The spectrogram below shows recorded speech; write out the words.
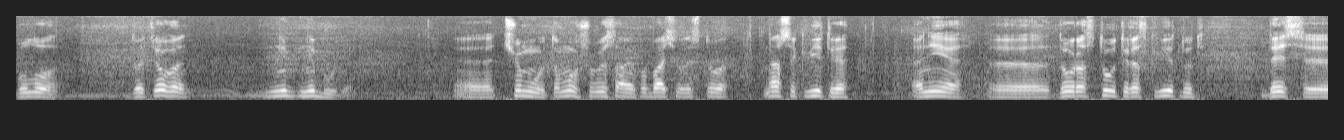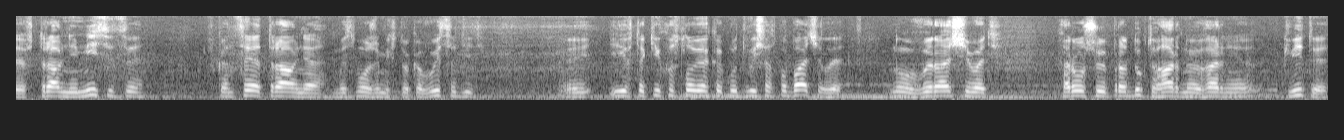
було до цього, не, буде. Е, Чому? Тому що ви самі побачили, що наші квіти вони е, доростуть і розквітнуть десь е, в травні місяці. В кінці травня ми зможемо їх тільки висадити. І в таких условиях, як от ви зараз побачили, ну, вирощувати хороший продукт, гарні, гарні квіти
